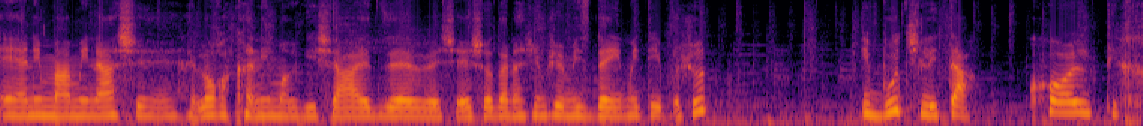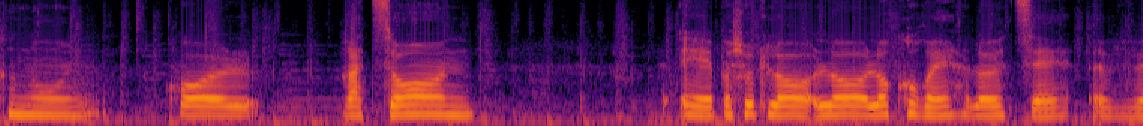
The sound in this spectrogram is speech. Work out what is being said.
אה, אני מאמינה שלא רק אני מרגישה את זה, ושיש עוד אנשים שמזדהים איתי, פשוט איבוד שליטה. כל תכנון, כל רצון, אה, פשוט לא, לא, לא קורה, לא יוצא, ו,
